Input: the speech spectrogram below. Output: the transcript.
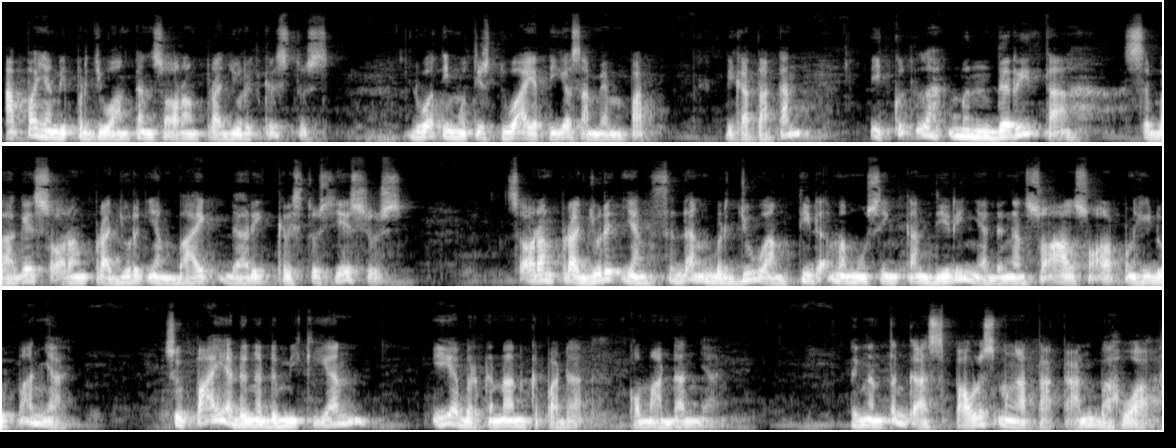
Apa yang diperjuangkan seorang prajurit Kristus? 2 Timotius 2 ayat 3 sampai 4 dikatakan, "Ikutlah menderita sebagai seorang prajurit yang baik dari Kristus Yesus." Seorang prajurit yang sedang berjuang tidak memusingkan dirinya dengan soal-soal penghidupannya, supaya dengan demikian ia berkenan kepada komandannya. Dengan tegas, Paulus mengatakan bahwa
